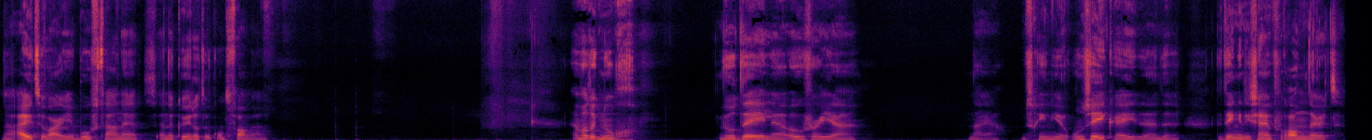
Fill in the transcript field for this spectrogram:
nou, uiten waar je behoefte aan hebt en dan kun je dat ook ontvangen. En wat ik nog wil delen over je nou ja, misschien je onzekerheden, de, de dingen die zijn veranderd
